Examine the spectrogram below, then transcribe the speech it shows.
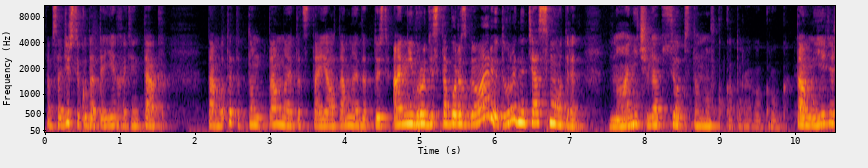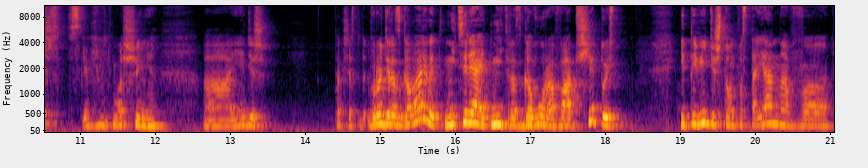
там садишься куда-то ехать, и так, там вот этот, там, там этот стоял, там этот. То есть они вроде с тобой разговаривают, вроде на тебя смотрят, но они чилят всю обстановку, которая вокруг. Там едешь с кем-нибудь в машине, а, едешь так, сейчас, вроде разговаривает, не теряет нить разговора вообще, то есть, и ты видишь, что он постоянно в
